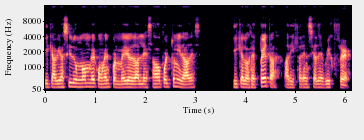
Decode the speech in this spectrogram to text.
y que había sido un hombre con él por medio de darle esas oportunidades y que lo respeta a diferencia de Ric Flair.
